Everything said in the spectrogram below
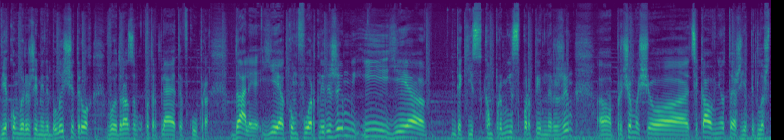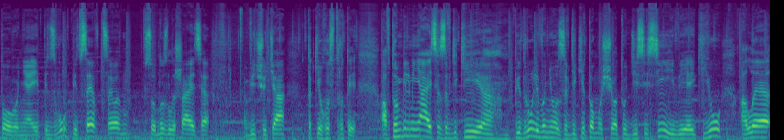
в якому ви режимі не були з трьох, ви одразу потрапляєте в Купра. Далі є комфортний режим і є. Такий компроміс, спортивний режим. Е, Причому, що цікаво, в нього теж є підлаштовування і під звук, під все це все одно залишається відчуття такі гостроти. Автомобіль міняється завдяки підрулюванню, завдяки тому, що тут DCC і VIQ, але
